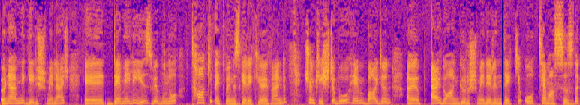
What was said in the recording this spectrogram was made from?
önemli gelişmeler e, demeliyiz ve bunu takip etmemiz gerekiyor efendim. Çünkü işte bu hem Biden e, Erdoğan görüşmelerindeki o temassızlık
